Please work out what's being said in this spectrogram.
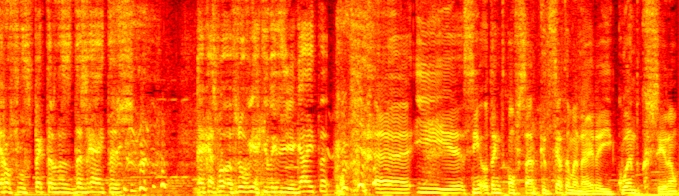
era o Phil Spector das, das gaitas. Acaso a pessoa ouvia aquilo e dizia gaita. Ah, e sim, eu tenho de confessar que, de certa maneira, e quando cresceram,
